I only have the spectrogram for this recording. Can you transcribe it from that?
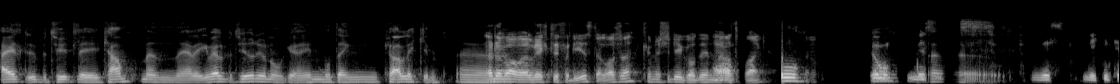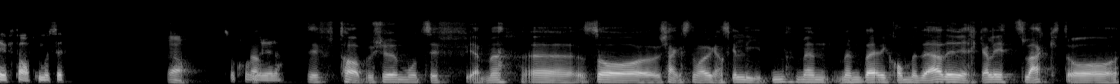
helt ubetydelig kamp, men likevel betyr det jo noe inn mot den kvaliken. Eh, Ja, Det var vel viktig for deres del, var det ikke? Kunne ikke de gått inn med ett poeng? jo, Hvis, Eh. hvis Viking TIFF taper mot SIF, Ja. så kommer de det. SIF taper jo ikke mot SIF hjemme, eh, så sjansen var jo ganske liten. Men, men det de kom med der, det virka litt slakt, og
